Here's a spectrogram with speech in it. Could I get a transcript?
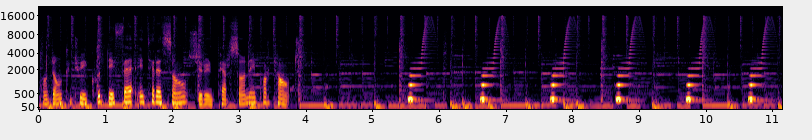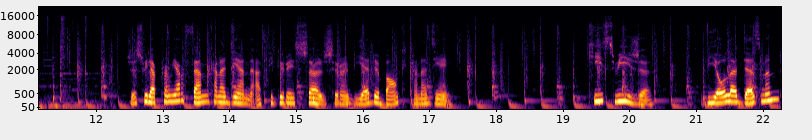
pendant que tu écoutes des faits intéressants sur une personne importante. Je suis la première femme canadienne à figurer seule sur un billet de banque canadien. Qui suis-je? Viola Desmond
